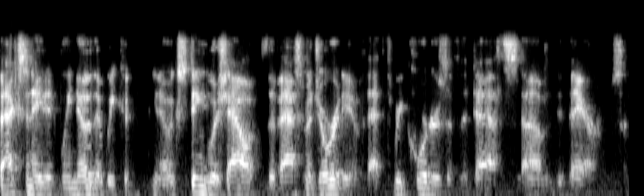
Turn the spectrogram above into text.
vaccinated, we know that we could you know extinguish out the vast majority of that three quarters of the deaths um, there. So.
